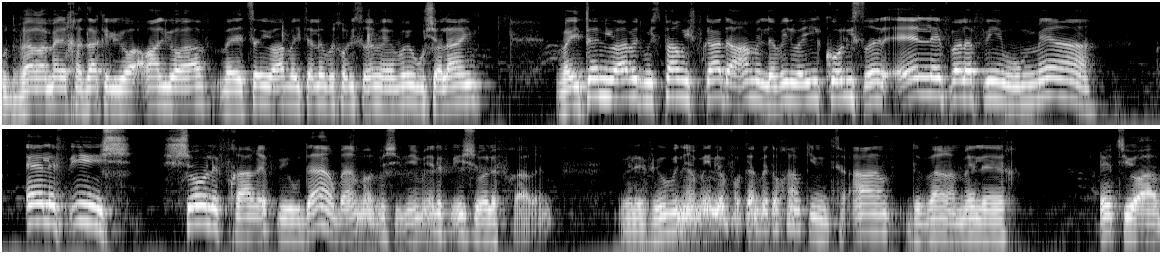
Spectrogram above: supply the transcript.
ודבר המלך חזק על יואב, ויצא יואב ויתעלר בכל ישראל ויבוא ירושלים. ויתן יואב את מספר מפקד העם אל דוד ויהי כל ישראל אלף אלפים ומאה אלף איש שולף חרף, ויהודה ארבע מאות ושבעים אלף איש שולף חרף. ולוי ובנימין לא פקד בתוכם כי נתעב דבר המלך את יואב.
